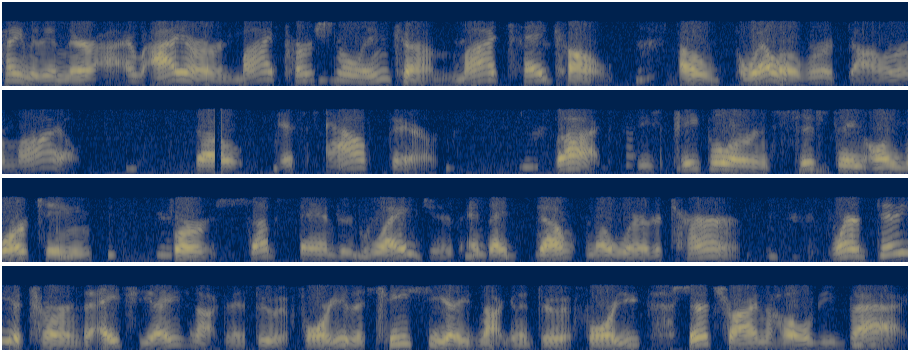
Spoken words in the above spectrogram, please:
payment in there, I, I earned my personal income, my take home, oh, well over a dollar a mile. So it's out there, but these people are insisting on working for substandard wages, and they don't know where to turn where do you turn? The ATA is not going to do it for you. The TCA is not going to do it for you. They're trying to hold you back.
